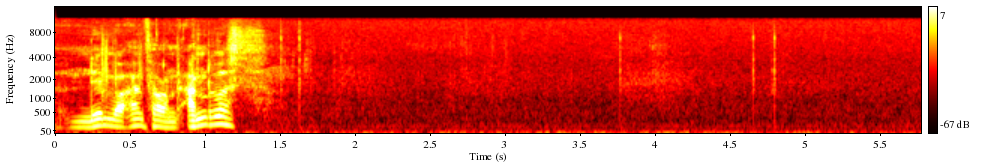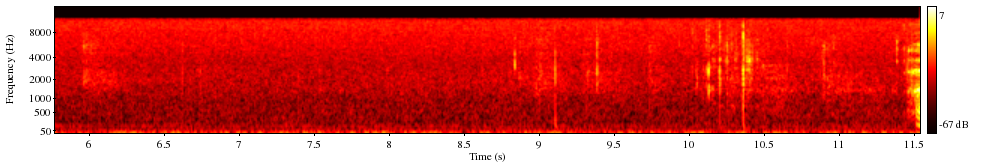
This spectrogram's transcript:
Dann nehmen wir einfach ein anderes. Uh.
